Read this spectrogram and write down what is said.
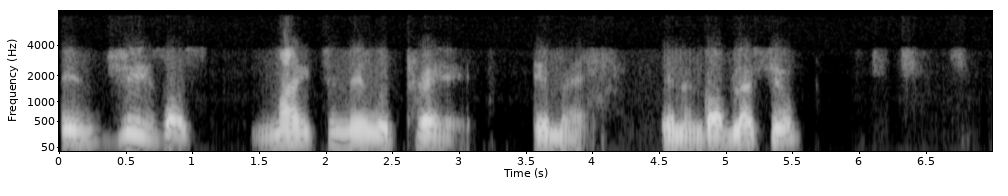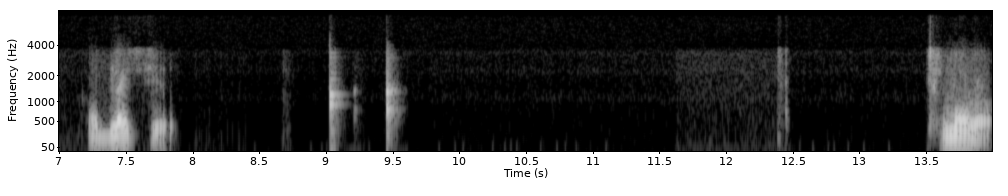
In Jesus' mighty name we pray. Amen. Amen. God bless you. God bless you. Tomorrow.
